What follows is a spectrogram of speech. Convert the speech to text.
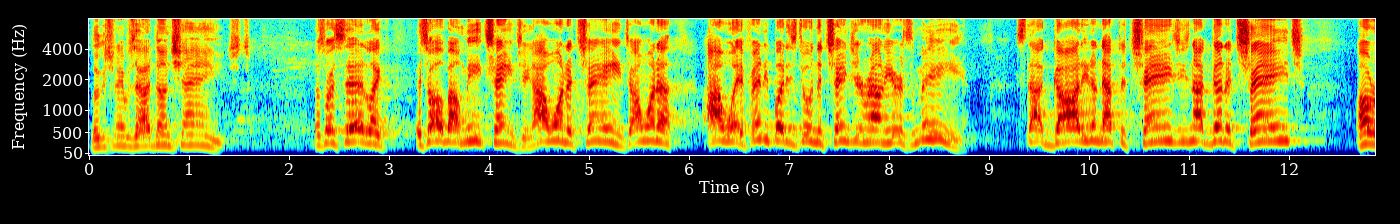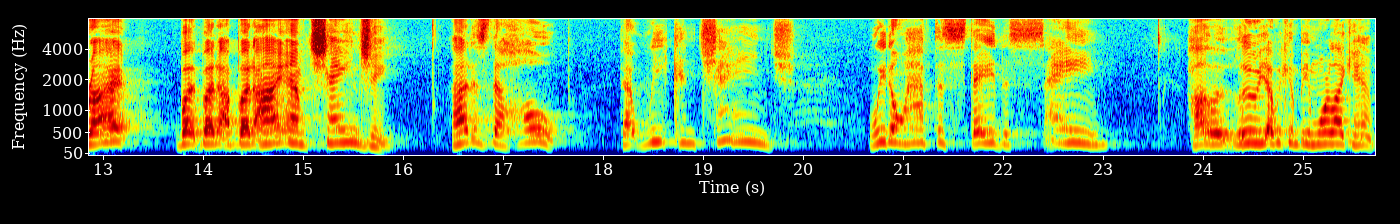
Look at your neighbor say, I done changed. That's what I said. Like, it's all about me changing. I want to change. I want to, I want, if anybody's doing the changing around here, it's me. It's not God. He doesn't have to change. He's not going to change. All right? But, but, uh, but I am changing. That is the hope that we can change. We don't have to stay the same. Hallelujah. We can be more like him.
